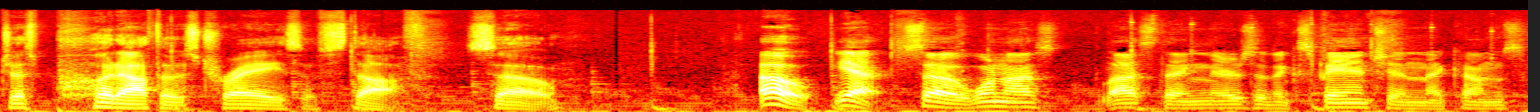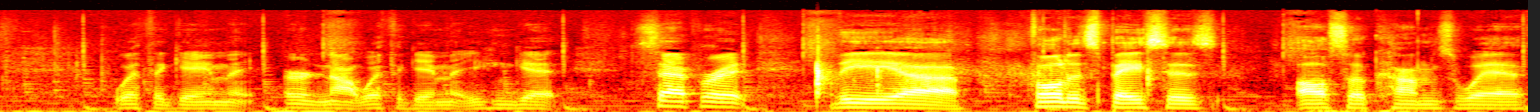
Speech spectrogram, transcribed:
just put out those trays of stuff. So, oh yeah, so one last, last thing, there's an expansion that comes with the game that, or not with the game that you can get separate. The uh, folded spaces also comes with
